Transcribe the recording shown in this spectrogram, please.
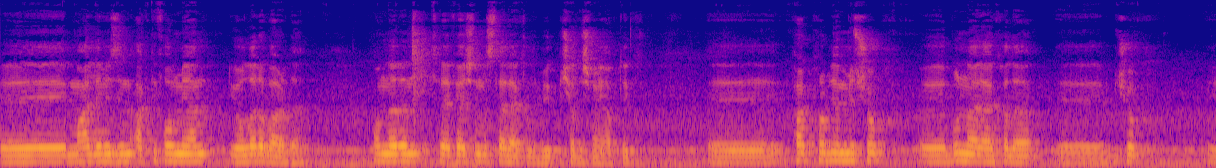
e, mahallemizin aktif olmayan yolları vardı. Onların trafiğe açılmasıyla alakalı büyük bir çalışma yaptık. E, park problemimiz çok. E, bununla alakalı e, birçok e,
